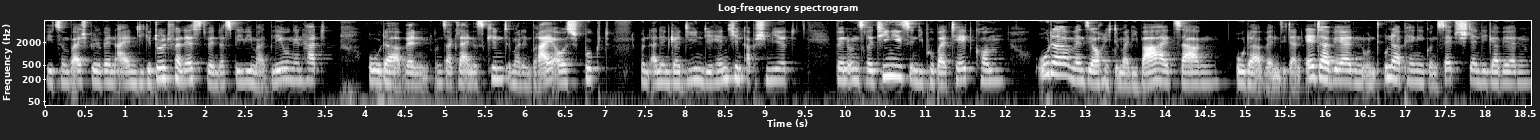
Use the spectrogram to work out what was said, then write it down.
Wie zum Beispiel, wenn einen die Geduld verlässt, wenn das Baby mal Blähungen hat. Oder wenn unser kleines Kind immer den Brei ausspuckt und an den Gardinen die Händchen abschmiert wenn unsere Teenies in die Pubertät kommen oder wenn sie auch nicht immer die Wahrheit sagen oder wenn sie dann älter werden und unabhängig und selbstständiger werden.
